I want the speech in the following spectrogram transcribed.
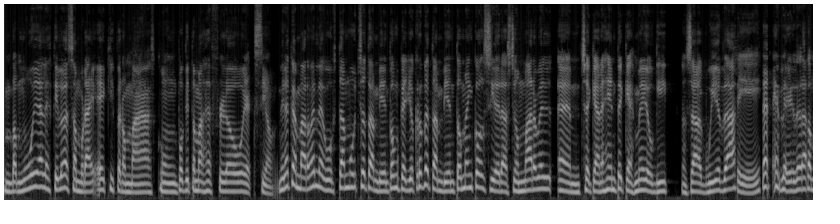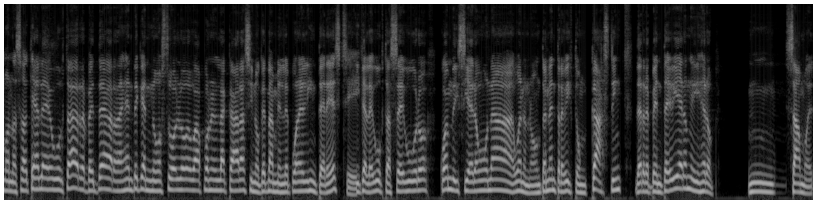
muy al estilo de Samurai X, pero más, con un poquito más de flow y acción. Mira que a Marvel le gusta mucho también, como que yo creo que también toma en consideración Marvel em, chequear a gente que es medio geek, o sea, weirda. sí, gusta- como nosotros. que le gusta de repente agarrar a gente que no solo va a poner la cara, sino que también le pone el interés Sí. y que le gusta. Seguro cuando hicieron una, bueno, no una entrevista, un casting, de repente vieron y dijeron, "Mm, Samuel,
